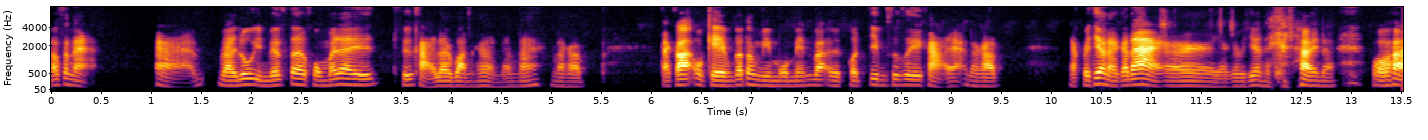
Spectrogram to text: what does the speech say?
ลักษณะอ่า value investor คงไม่ได้ซื้อขายรายวันขนาดนั้นนะนะครับ แต่ก็โอเคมันก็ต้องมีโมเมนต์ว่าเออกดจิ้มซื้อขายอะนะครับ อยากไปเที่ยวไหนก็ได้เอออยากจะไปเที่ยวไหนก็ได้นะ เพราะว่า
